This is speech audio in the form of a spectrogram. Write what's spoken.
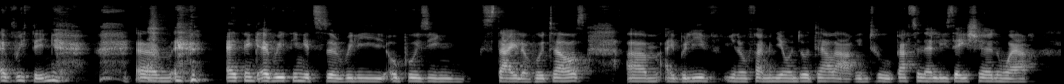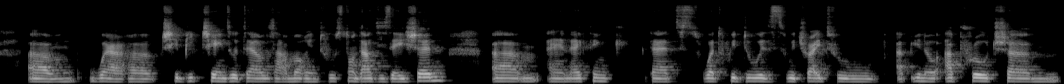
everything. um, I think everything. It's a really opposing style of hotels. Um, I believe you know family-owned hotels are into personalization, where um, where uh, big chains hotels are more into standardization. Um, and I think that's what we do is we try to, uh, you know, approach um,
